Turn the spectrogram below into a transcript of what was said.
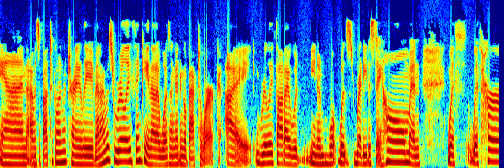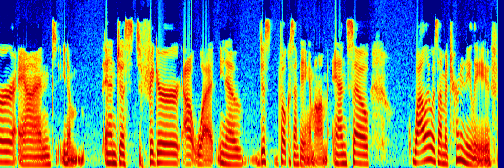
and I was about to go on maternity leave, and I was really thinking that I wasn't going to go back to work. I really thought I would, you know, was ready to stay home and with with her, and you know and just figure out what, you know, just focus on being a mom. And so while I was on maternity leave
